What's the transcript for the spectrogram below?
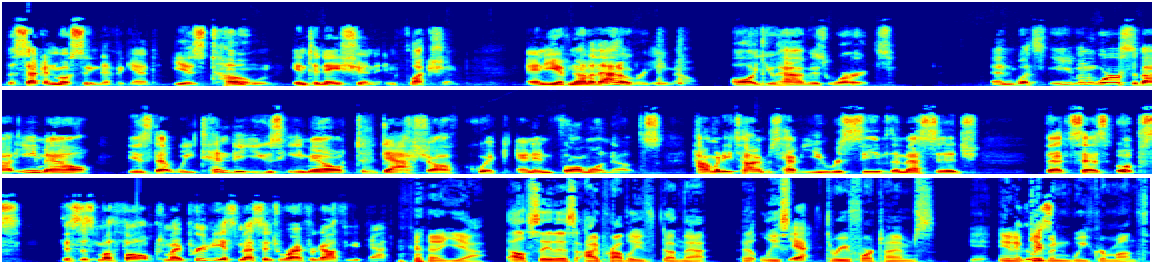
the second most significant, is tone, intonation, inflection. And you have none of that over email. All you have is words. And what's even worse about email is that we tend to use email to dash off quick and informal notes. How many times have you received the message, that says, oops, this is my fault to my previous message where I forgot the attachment. yeah. I'll say this. I probably have done that at least yeah. three or four times in a given reason, week or month.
